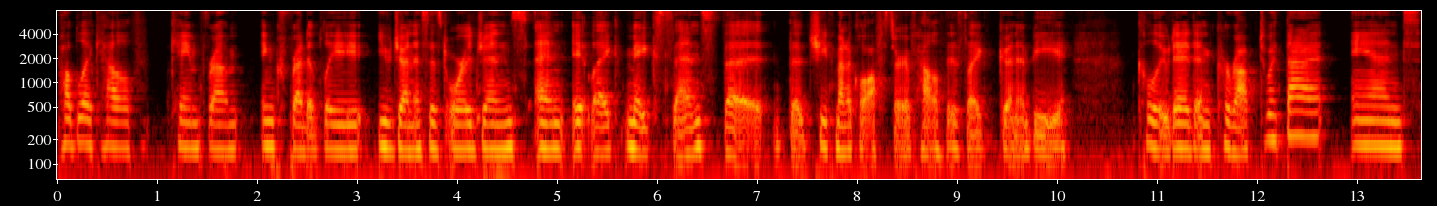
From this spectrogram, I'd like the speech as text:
public health came from incredibly eugenicist origins and it like makes sense that the chief medical officer of health is like gonna be colluded and corrupt with that and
